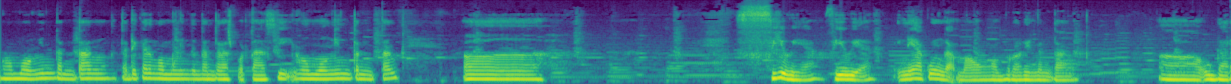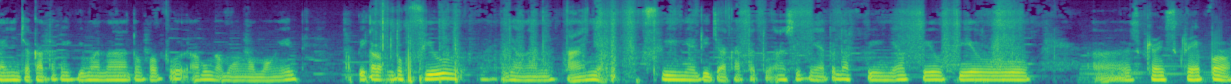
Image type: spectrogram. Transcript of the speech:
ngomongin tentang tadi kan ngomongin tentang transportasi, ngomongin tentang uh, view ya, view ya. Ini aku nggak mau ngobrolin tentang uh, udaranya Jakarta kayak gimana atau apa pun. Aku nggak mau ngomongin. Tapi kalau untuk view jangan tanya. Viewnya di Jakarta tuh asiknya itu adalah viewnya view view uh, skyscraper.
